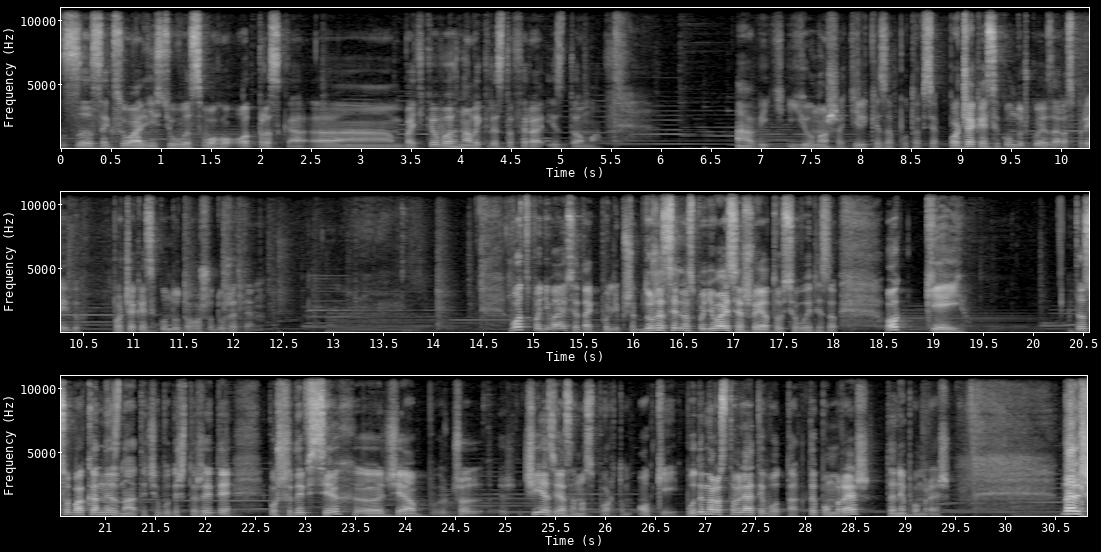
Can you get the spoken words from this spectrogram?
з сексуальністю у свого отпрыска, е, батьки вигнали Кристофера із дома. А від юноша тільки запутався. Почекай секундочку, я зараз прийду. Почекай секунду, того що дуже темно. От, сподіваюся, так поліпше. Дуже сильно сподіваюся, що я то все вирізав. Окей. Та собака не знати, чи будеш ти жити. Пощади всіх, е, чия, чо, чиє зв'язано з спортом. Окей. Будемо розставляти от так. Ти помреш, ти не помреш. Далі.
